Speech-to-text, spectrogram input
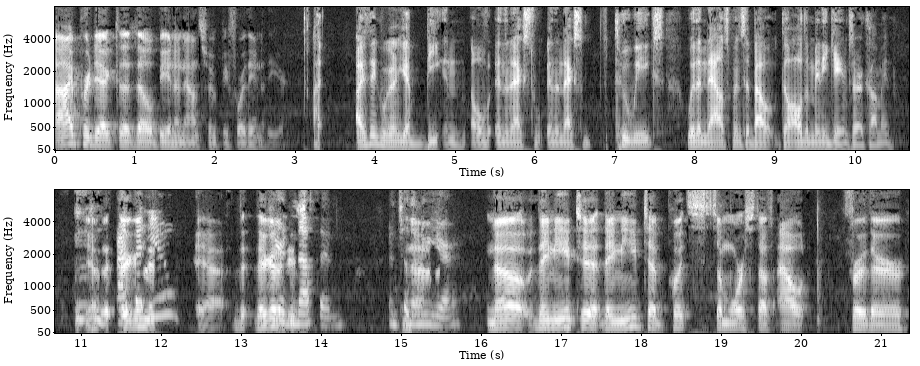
I predict that there'll be an announcement before the end of the year. I, I think we're going to get beaten over in the next in the next two weeks with announcements about the, all the mini games that are coming. Yeah, they're, I they're bet gonna. you Yeah, they're gonna do. nothing until No. the new year. No, they need to. They need to put some more stuff out for their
